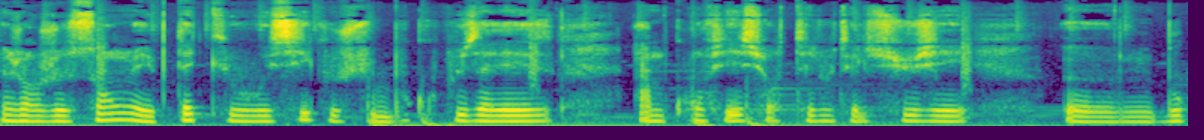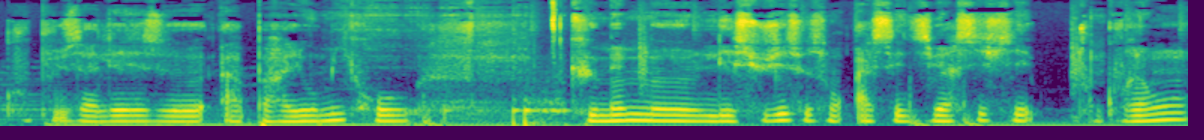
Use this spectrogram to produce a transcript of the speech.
Genre je sens, mais peut-être que aussi que je suis beaucoup plus à l'aise à me confier sur tel ou tel sujet, euh, beaucoup plus à l'aise euh, à parler au micro, que même les sujets se sont assez diversifiés. Donc vraiment,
